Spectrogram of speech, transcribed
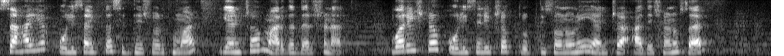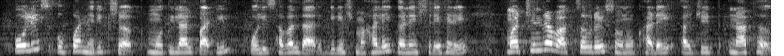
सहाय्यक पोलीस आयुक्त सिद्धेश्वर धुमाळ यांच्या मार्गदर्शनात वरिष्ठ पोलीस निरीक्षक तृप्ती सोनवणे यांच्या आदेशानुसार पोलीस उपनिरीक्षक मोतीलाल पाटील पोलीस हवालदार गिरीश महाले गणेश रेहरे मच्छिंद्र वागचौरे सोनू खाडे अजित नाथक.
